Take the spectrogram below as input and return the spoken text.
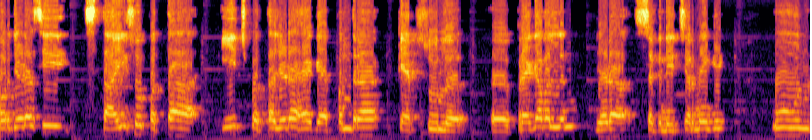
ਔਰ ਜਿਹੜਾ ਸੀ 2700 ਪੱਤਾ ਈਚ ਪੱਤਾ ਜਿਹੜਾ ਹੈਗਾ 15 ਕੈਪਸੂਲ ਪ੍ਰੈਗਾਵਲਨ ਜਿਹੜਾ ਸਿਗਨੇਚਰ ਨੇਗੇ, ਉਹ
